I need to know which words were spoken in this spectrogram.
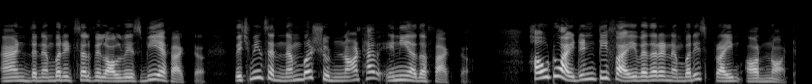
and the number itself will always be a factor, which means a number should not have any other factor. How to identify whether a number is prime or not?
